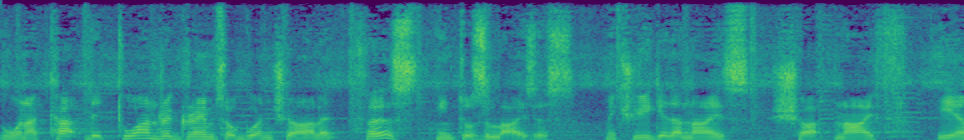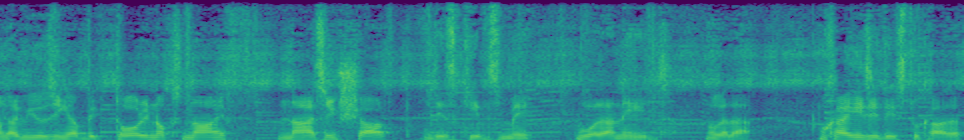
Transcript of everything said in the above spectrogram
We want to cut the 200 grams of guanciale first into slices. Make sure you get a nice sharp knife. Here I'm using a Victorinox knife, nice and sharp. This gives me what I need. Look at that. Look how easy it is to cut it.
